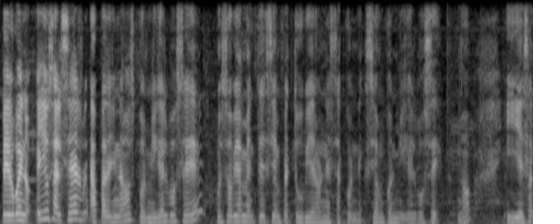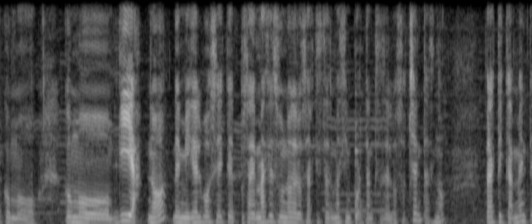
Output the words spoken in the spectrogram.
Pero bueno, ellos al ser apadrinados por Miguel Bosé, pues obviamente siempre tuvieron esa conexión con Miguel Bosé, ¿no? Y esa como, como guía, ¿no? De Miguel Bosé, que pues además es uno de los artistas más importantes de los ochentas, ¿no? Prácticamente.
